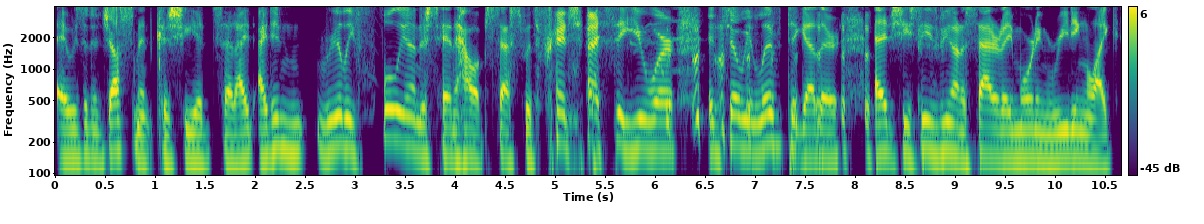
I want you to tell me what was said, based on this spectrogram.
it was an adjustment because she had said, I, I didn't really fully understand how obsessed with franchising you were until we lived together. And she sees me on a Saturday morning reading like,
